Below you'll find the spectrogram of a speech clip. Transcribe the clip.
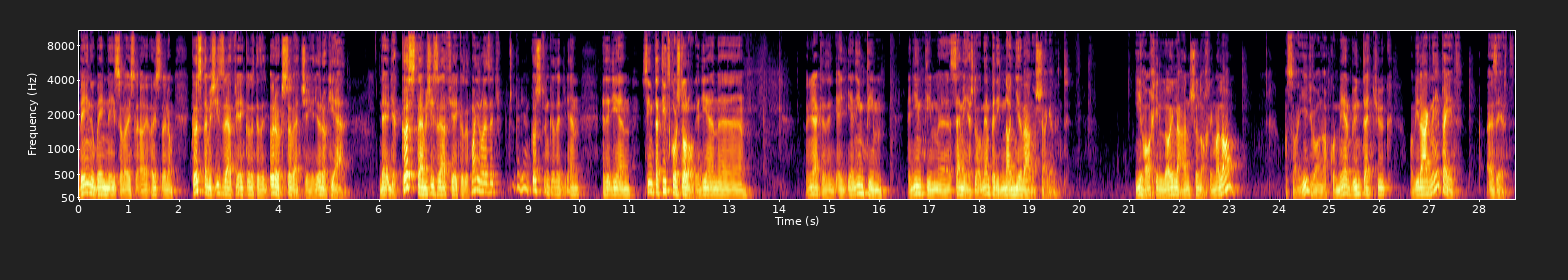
Bénu Bén Iszrael, köztem és Izrael fiai között ez egy örök szövetség, egy örök jel. De ugye köztem és Izrael fiai között, magyarul ez egy, csak egy ilyen köztünk, ez egy ilyen, ez egy ilyen szinte titkos dolog, egy ilyen, hogy ez egy, egy ilyen intim, egy intim személyes dolog, nem pedig nagy nyilvánosság előtt. Ihachin lajla ánsu nachrimala. Azt ha így van, akkor miért büntetjük a világ népeit? Ezért.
